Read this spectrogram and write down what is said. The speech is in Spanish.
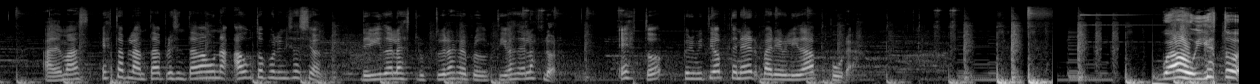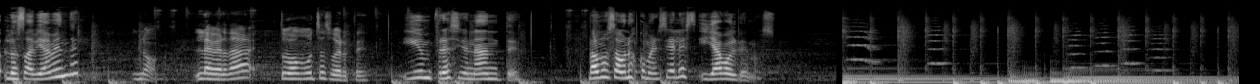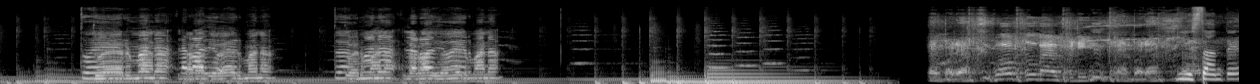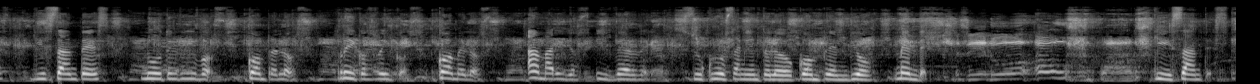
Además, esta planta presentaba una autopolinización debido a las estructuras reproductivas de la flor. Esto permitió obtener variabilidad pura. ¡Wow! ¿Y esto lo sabía Mendel? No, la verdad tuvo mucha suerte. Impresionante. Vamos a unos comerciales y ya volvemos. Tu hermana, la radio hermana. Tu hermana, la radio hermana. Guisantes, guisantes, nutritivos, cómpralos, ricos, ricos, cómelos, amarillos y verdes. Su cruzamiento lo comprendió Mendel. Guisantes,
